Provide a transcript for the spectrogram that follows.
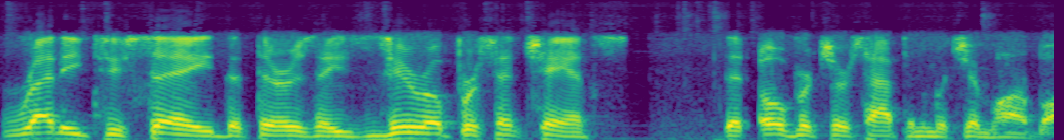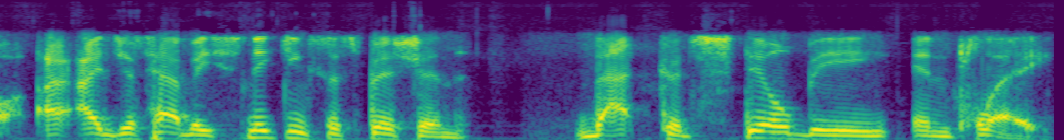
ready to say that there is a zero percent chance that overtures happen with Jim Harbaugh. I, I just have a sneaking suspicion that could still be in play.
